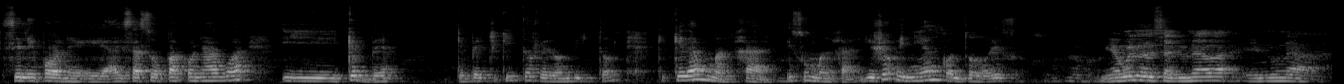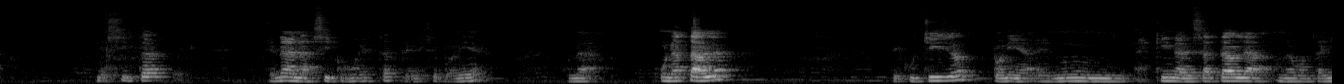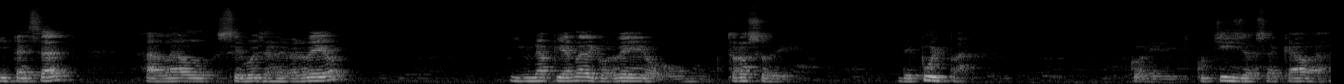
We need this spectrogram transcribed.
se le pone eh, a esa sopa con agua y kembe, kembe chiquitos, redonditos, que queda un manjar, es un manjar. Y ellos venían con todo eso. Mi abuelo desayunaba en una mesita enana, así como esta, se ponía una, una tabla, el cuchillo, ponía en una esquina de esa tabla una montañita de sal, al lado cebollas de verdeo y una pierna de cordero o un trozo de, de pulpa. Con el cuchillo sacaba,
